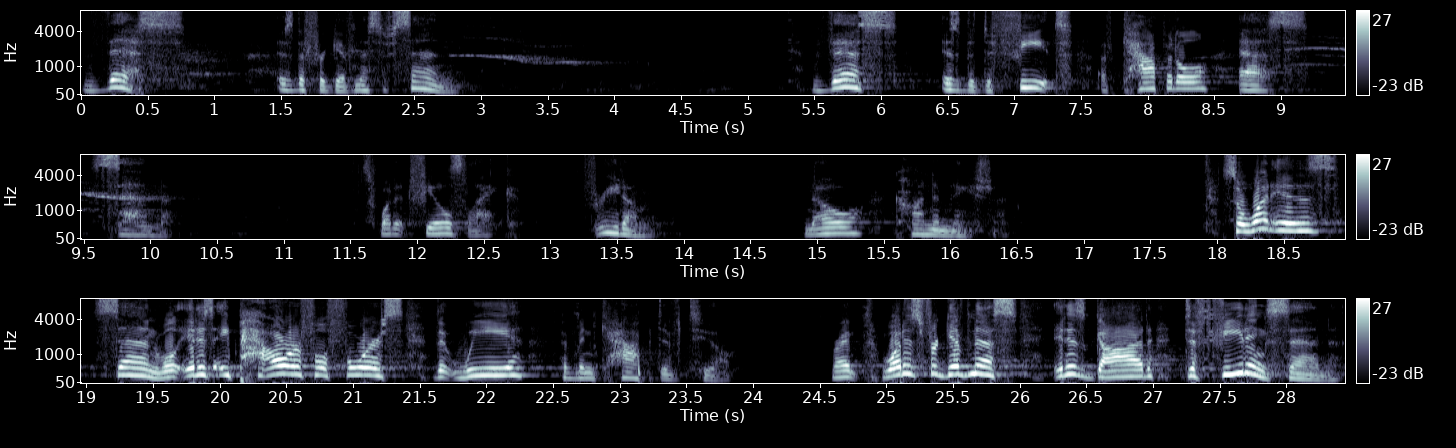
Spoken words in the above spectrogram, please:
This is the forgiveness of sin. This is the defeat of capital S sin. It's what it feels like freedom, no condemnation. So, what is sin? Well, it is a powerful force that we have been captive to. Right? What is forgiveness? It is God defeating sin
